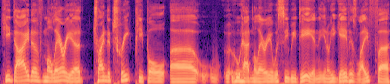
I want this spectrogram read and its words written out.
he died of malaria trying to treat people uh, who had malaria with CBD, and you know he gave his life uh,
